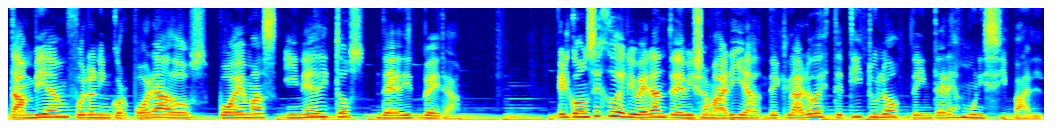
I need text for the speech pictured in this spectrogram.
También fueron incorporados poemas inéditos de Edith Vera. El Consejo Deliberante de Villa María declaró este título de interés municipal,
